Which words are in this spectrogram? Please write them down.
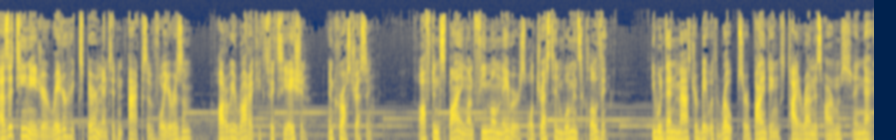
As a teenager, Rader experimented in acts of voyeurism, autoerotic asphyxiation, and cross dressing, often spying on female neighbors while dressed in women's clothing. He would then masturbate with ropes or bindings tied around his arms and neck.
